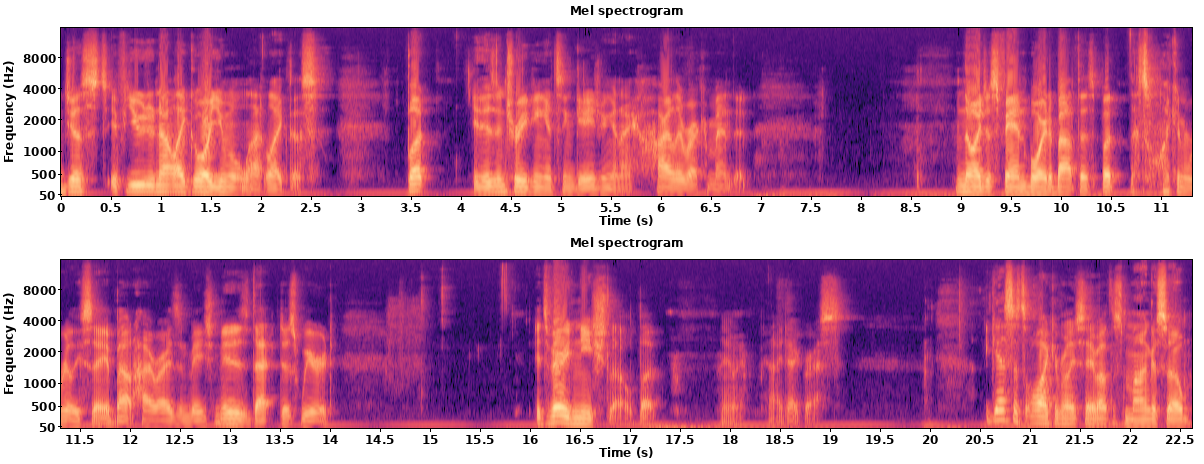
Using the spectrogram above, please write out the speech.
Just, if you do not like gore, you will not like this. But it is intriguing, it's engaging, and I highly recommend it. No, I just fanboyed about this, but that's all I can really say about High Rise Invasion. It is that just weird. It's very niche though, but anyway, I digress. I guess that's all I can really say about this manga. So,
